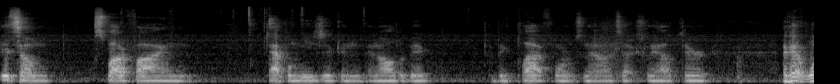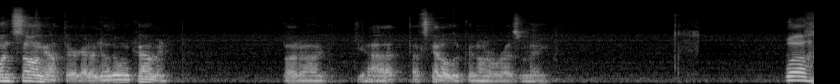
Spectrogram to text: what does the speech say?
it's on Spotify and Apple Music and, and all the big the big platforms now. It's actually out there. I got one song out there. I got another one coming. But uh, yeah, that, that's got to look good on a resume. Well,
